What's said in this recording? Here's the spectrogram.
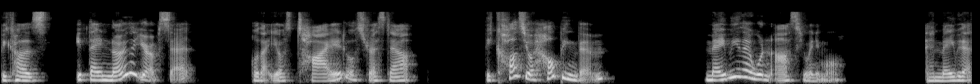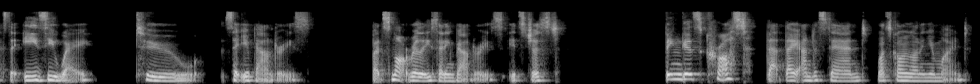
Because if they know that you're upset or that you're tired or stressed out, because you're helping them, maybe they wouldn't ask you anymore. And maybe that's the easy way to set your boundaries. But it's not really setting boundaries. It's just fingers crossed that they understand what's going on in your mind.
